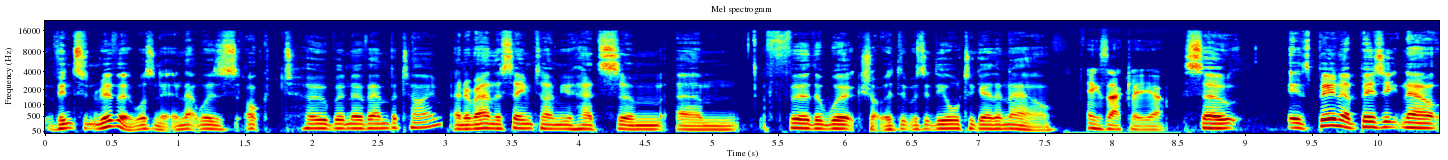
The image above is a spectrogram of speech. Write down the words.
Vincent River, wasn't it? And that was October, November time. And around the same time, you had some um, further workshop. Was it the All Together Now? Exactly. Yeah. So it's been a busy now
